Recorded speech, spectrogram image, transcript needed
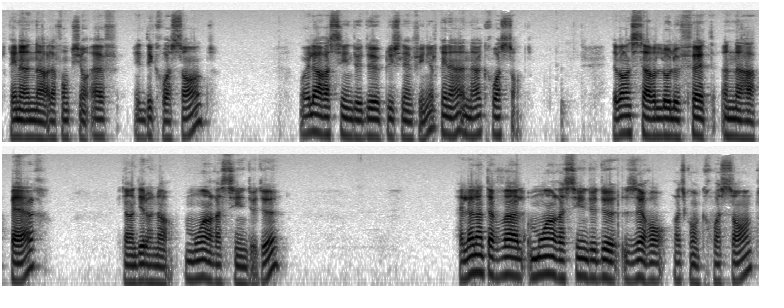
لقينا أن لا فونكسيون اف est décroissante وعلى غاسين دو دو بلس لانفيني لقيناها أنها كرواسونت دابا غنستغلو لو فات أنها بير إذا غنديرو هنا موان غاسين دو دو على l'intervalle moins racine de 2 0 غتكون croissante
